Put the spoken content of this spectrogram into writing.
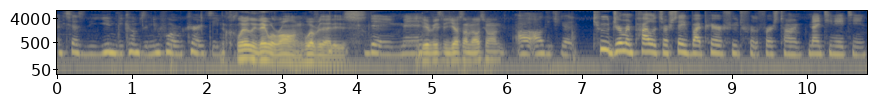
It says the yen becomes a new form of currency. Clearly, they were wrong. Whoever that is. Dang, man. Do you have, anything- you have something else you want? I'll, I'll get you guys. Two German pilots are saved by parachutes for the first time. 1918.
